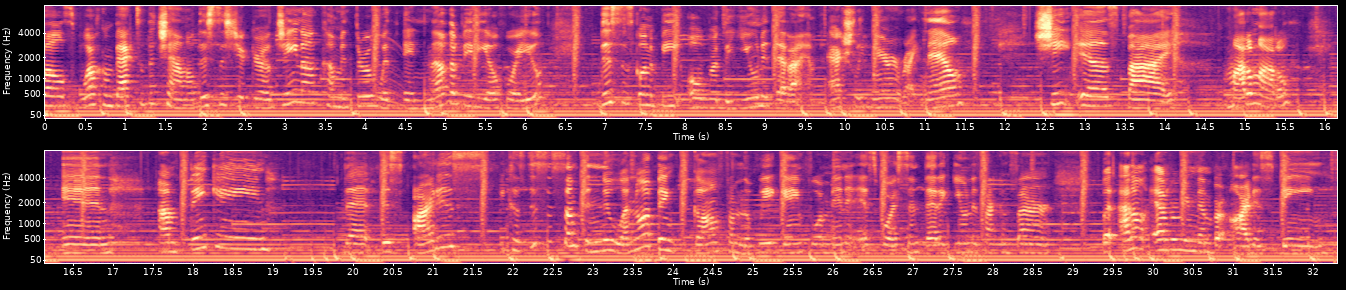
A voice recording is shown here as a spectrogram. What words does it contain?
rainbows welcome back to the channel. This is your girl Gina coming through with another video for you. This is going to be over the unit that I am actually wearing right now. She is by Model Model and I'm thinking that this artist because this is something new. I know I've been gone from the wig game for a minute as far as synthetic units are concerned, but I don't ever remember artists being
